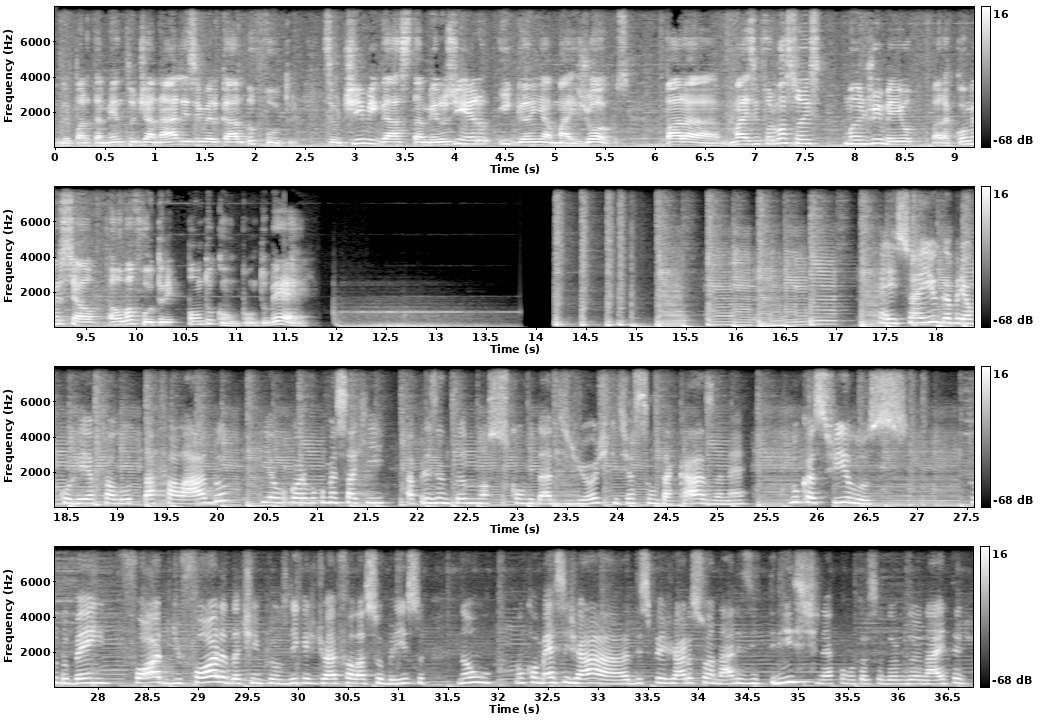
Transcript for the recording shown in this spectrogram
o departamento de análise e mercado do Futuri seu time gasta menos dinheiro e ganha mais jogos. Para mais informações, mande um e-mail para comercial@futre.com.br. É isso aí, o Gabriel Correia falou, tá falado. E eu agora vou começar aqui apresentando nossos convidados de hoje, que já são da casa, né? Lucas Filos, tudo bem? De fora da Champions League, a gente vai falar sobre isso não, não comece já a despejar a sua análise triste, né, como torcedor do United.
